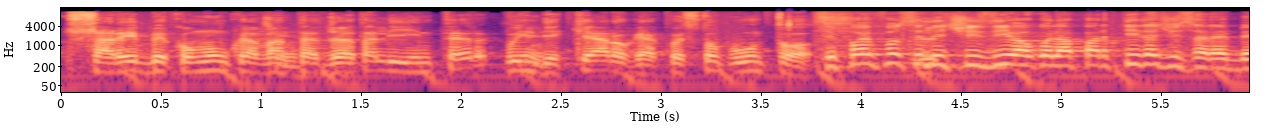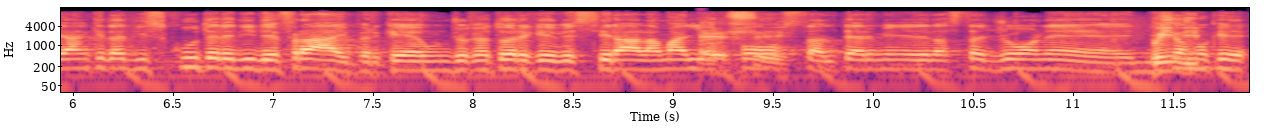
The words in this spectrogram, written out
sarebbe comunque avvantaggiata l'Inter, quindi è chiaro che a questo punto... Se poi fosse decisiva quella partita ci sarebbe anche da discutere di De Vrij perché è un giocatore che vestirà la maglia Eh sì. opposta al termine della stagione. Quindi- Diciamo che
